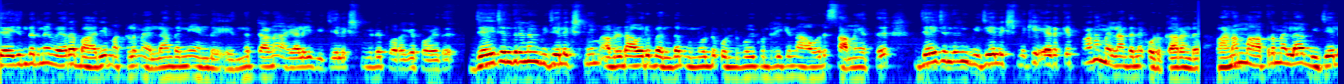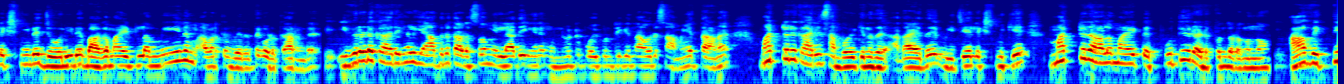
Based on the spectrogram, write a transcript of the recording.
ജയചന്ദ്രന് വേറെ ഭാര്യയും മക്കളും എല്ലാം തന്നെയുണ്ട് എന്നിട്ടാണ് അയാൾ ഈ വിജയലക്ഷ്മിയുടെ പുറകെ പോയത്. ജയചന്ദ്രനും വിജയലക്ഷ്മിയും അവരുടെ ആ ഒരു ബന്ധം മുന്നോട്ട് കൊണ്ടുപോയിക്കൊണ്ടിരിക്കുന്ന ആ ഒരു സമയത്ത് ജയചന്ദ്രൻ വിജയലക്ഷ്മിക്ക് ഇടയ്ക്ക് പണം എല്ലാം തന്നെ കൊടുക്കാറുണ്ട്. പണം മാത്രമല്ല വിജയലക്ഷ്മിയുടെ ജോലിയുടെ ഭാഗമായിട്ടുള്ള മീനും അവർക്ക് വെറുതെ കൊടുക്കാറുണ്ട്. ഇവരുടെ കാര്യങ്ങൾ യാതൊരു തടസ്സവും ഇല്ലാതെ ഇങ്ങനെ മുന്നോട്ട് പോയിക്കൊണ്ടിരിക്കുന്ന ആ ഒരു സമയത്താണ് മറ്റൊരു കാര്യം സംഭവിക്കുന്നത്. അതായത് വിജയലക്ഷ്മിക്ക് മറ്റൊരാളുമായിട്ട് പുതിയൊരു അടുപ്പം തുടങ്ങുന്നു. ആ വ്യക്തി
